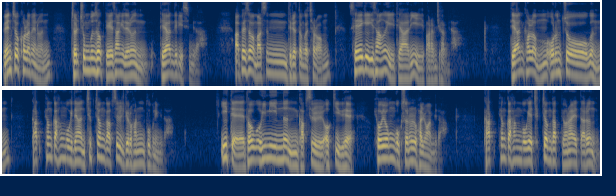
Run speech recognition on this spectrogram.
왼쪽 컬럼에는 절충 분석 대상이 되는 대안들이 있습니다. 앞에서 말씀드렸던 것처럼 3개 이상의 대안이 바람직합니다. 대안 컬럼 오른쪽은 각 평가 항목에 대한 측정 값을 기록하는 부분입니다. 이때 더욱 의미 있는 값을 얻기 위해 효용 곡선을 활용합니다. 각 평가 항목의 측정값 변화에 따른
